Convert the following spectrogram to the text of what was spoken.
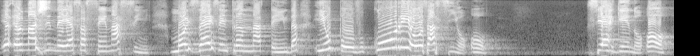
Eu, eu imaginei essa cena assim: Moisés entrando na tenda e o povo curioso, assim, ó, ó se erguendo, ó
